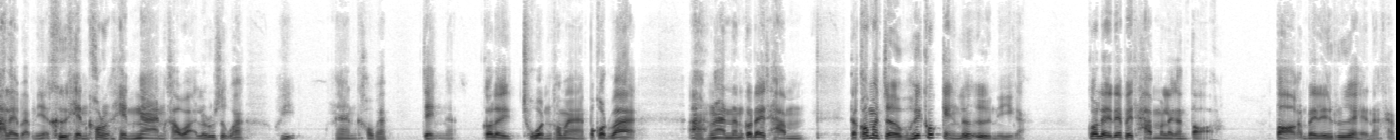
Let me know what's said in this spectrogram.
อะไรแบบนี้คือเห็นเขาเห็นงานเขาอะแล้วรู้สึกว่าเฮ้ยงานเขาแบบเจ๋งอะก็เลยชวนเขามา ปรากฏว่า อะงานนั้นก็ได้ทำแต่ก็มาเจอเฮ้ยเขาเก่งเรื่องอื่นอีกอะก็เลยได้ไปทำอะไรกันต่อ ต่อกันไปเรื่อยๆนะครับ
